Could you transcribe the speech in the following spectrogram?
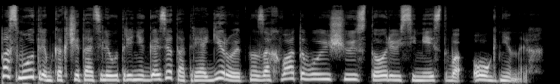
Посмотрим, как читатели утренних газет отреагируют на захватывающую историю семейства Огненных.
